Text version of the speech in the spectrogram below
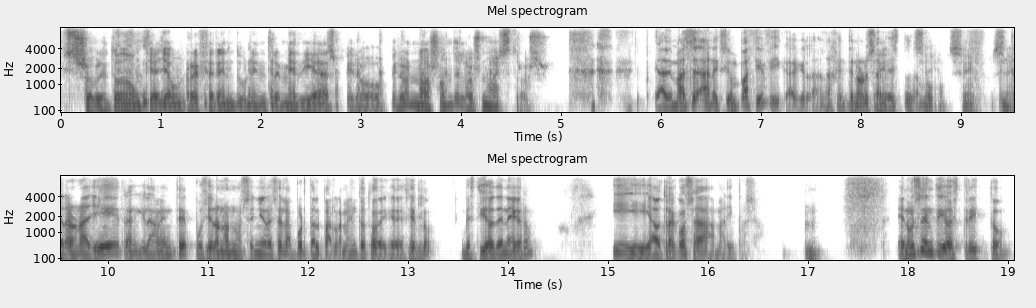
Sobre todo aunque haya un referéndum entre medias, pero, pero no son de los nuestros. Además, anexión pacífica, que la, gente no lo sabe esto tampoco. Entraron allí tranquilamente, pusieron a unos señores en la puerta del Parlamento, todo hay que decirlo, vestidos de negro, y a otra cosa, mariposa. En un sentido estricto,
